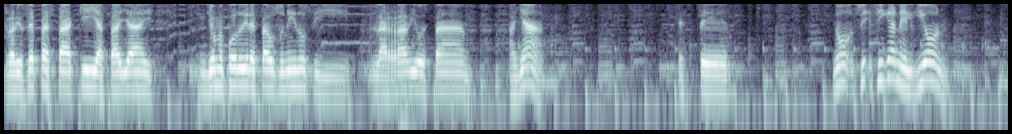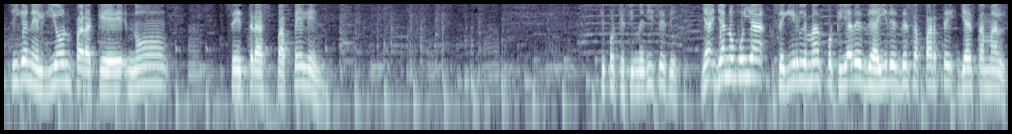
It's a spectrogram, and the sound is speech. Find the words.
Radio Cepa está aquí y hasta allá y yo me puedo ir a Estados Unidos y la radio está allá. Este no, sigan el guion. Sigan el guion para que no se traspapelen. Sí, porque si me dices, ya, ya no voy a seguirle más porque ya desde ahí, desde esa parte, ya está mal.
